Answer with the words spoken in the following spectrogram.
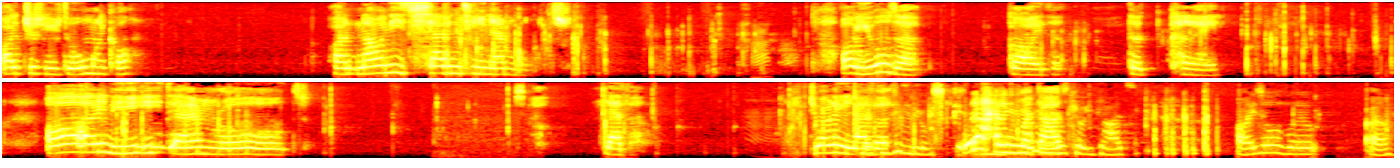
I just used all my coal. And now I need 17 emeralds. Oh, you're the guy that the clay. I need emeralds. Leather. Do you have any leather? He's even gonna Where the hell is my dad? Kill your dad. Oh, he's all the. Oh,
